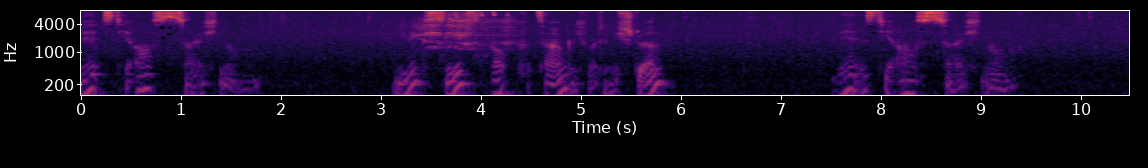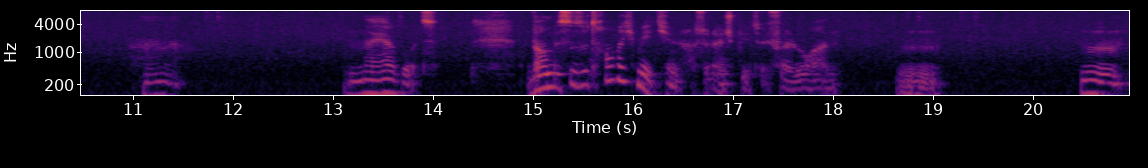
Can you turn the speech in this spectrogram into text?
Wer ist die Auszeichnung? Nix, nix. Oh, Verzeihung, ich wollte nicht stören. Wer ist die Auszeichnung? Hm. Naja, gut. Warum bist du so traurig, Mädchen? Hast du dein Spielzeug verloren? Hm. Hm.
